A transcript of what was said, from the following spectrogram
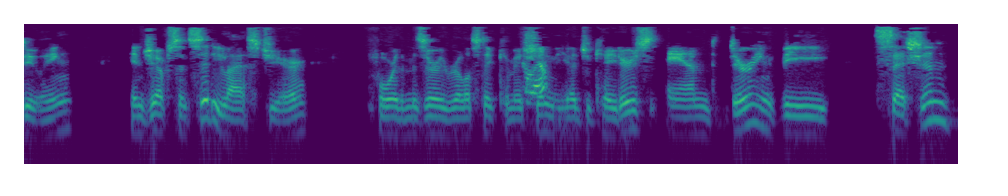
doing in Jefferson City last year for the Missouri Real Estate Commission, the educators. And during the session,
